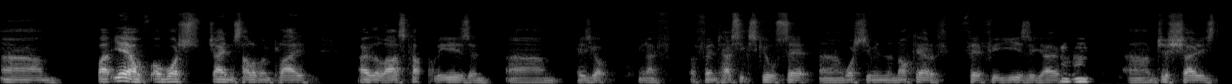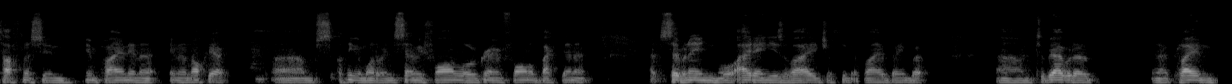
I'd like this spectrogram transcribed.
Um, but yeah, I've, I've watched Jayden Sullivan play over the last couple of years, and um, he's got you know a fantastic skill set. Uh, watched him in the knockout a fair few years ago. Mm-hmm. Um, just showed his toughness in in playing in a in a knockout. Um, I think it might have been semi final or grand final back then at, at 17 or 18 years of age. I think it may have been, but um, to be able to you know play in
